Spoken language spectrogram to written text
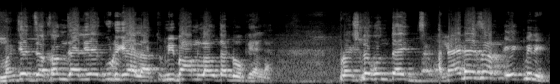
म्हणजे जखम झाली आहे गुडघ्याला. तुम्ही बाम लावता डोक्याला. प्रश्न कोणता आहे? नाही नाही सर एक मिनिट.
